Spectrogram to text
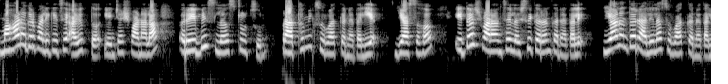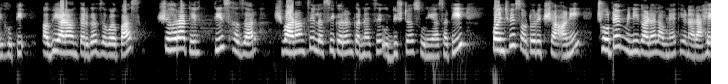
महानगरपालिकेचे आयुक्त यांच्या श्वानाला रेबीज लस टोचून प्राथमिक सुरुवात करण्यात आली आहे. यासह इतर श्वानांचे लसीकरण करण्यात आले. यानंतर रॅलीला सुरुवात करण्यात आली होती. अभियानाअंतर्गत जवळपास शहरातील तीस हजार श्वानांचे लसीकरण करण्याचे उद्दिष्ट असून यासाठी पंचवीस ऑटो रिक्षा आणि छोट्या मिनी गाड्या लावण्यात येणार आहे.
